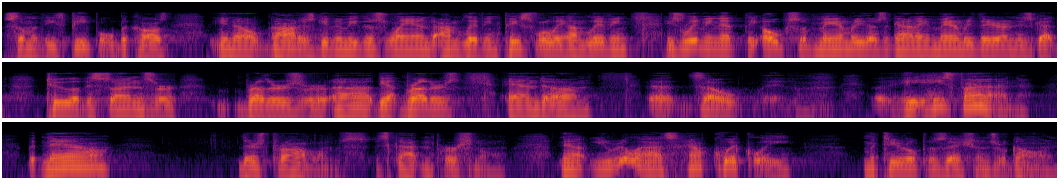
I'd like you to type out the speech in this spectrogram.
some of these people because, you know, God has given me this land. I'm living peacefully. I'm living, he's living at the Oaks of Mamre. There's a guy named Mamre there and he's got two of his sons or brothers or, uh, yeah, brothers. And, um, uh, so he, he's fine. But now there's problems. It's gotten personal. Now you realize how quickly material possessions are gone.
